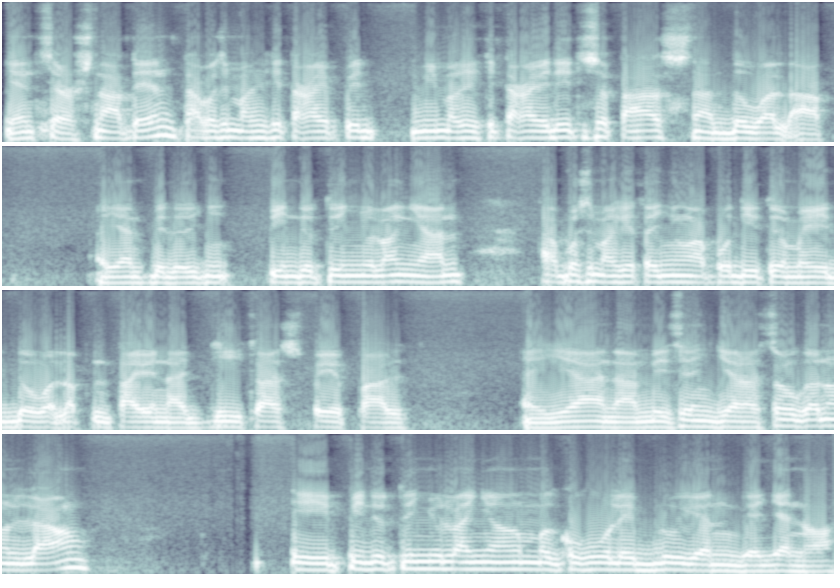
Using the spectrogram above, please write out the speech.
Yan, search natin. Tapos makikita kayo, may makikita kayo dito sa taas na dual app. Ayan, pindutin, pindutin nyo lang yan. Tapos makita nyo nga po dito may dual app na tayo na Gcash, Paypal. Ayan, na Messenger. So, ganun lang. Ipindutin nyo lang yung magkukulay blue yan, ganyan, no.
